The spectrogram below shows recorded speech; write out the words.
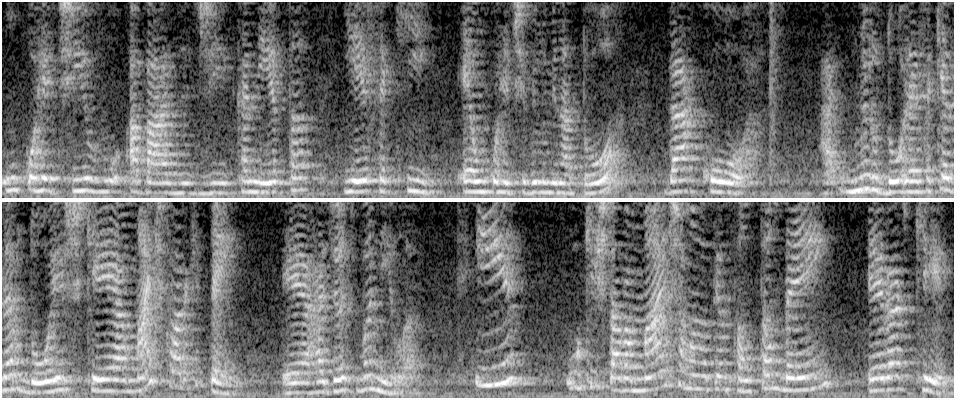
um corretivo à base de caneta e esse aqui é um corretivo iluminador da cor número 2, essa aqui é 02, que é a mais clara que tem, é a Radiante Vanilla. E o que estava mais chamando atenção também era que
